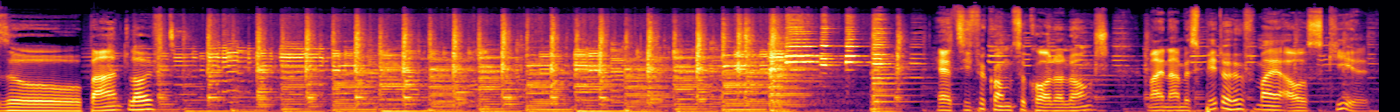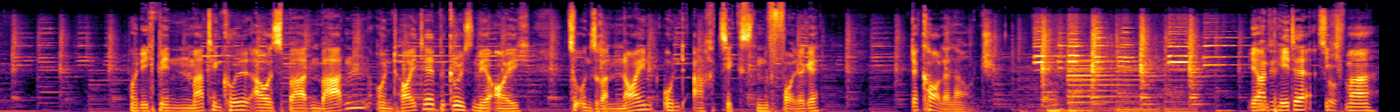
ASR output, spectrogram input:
So, Band läuft. Herzlich willkommen zur Caller Lounge. Mein Name ist Peter Höfmeier aus Kiel. Und ich bin Martin Kull aus Baden-Baden und heute begrüßen wir euch zu unserer 89. Folge der Caller Lounge. Ja, und Peter, so. ich war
